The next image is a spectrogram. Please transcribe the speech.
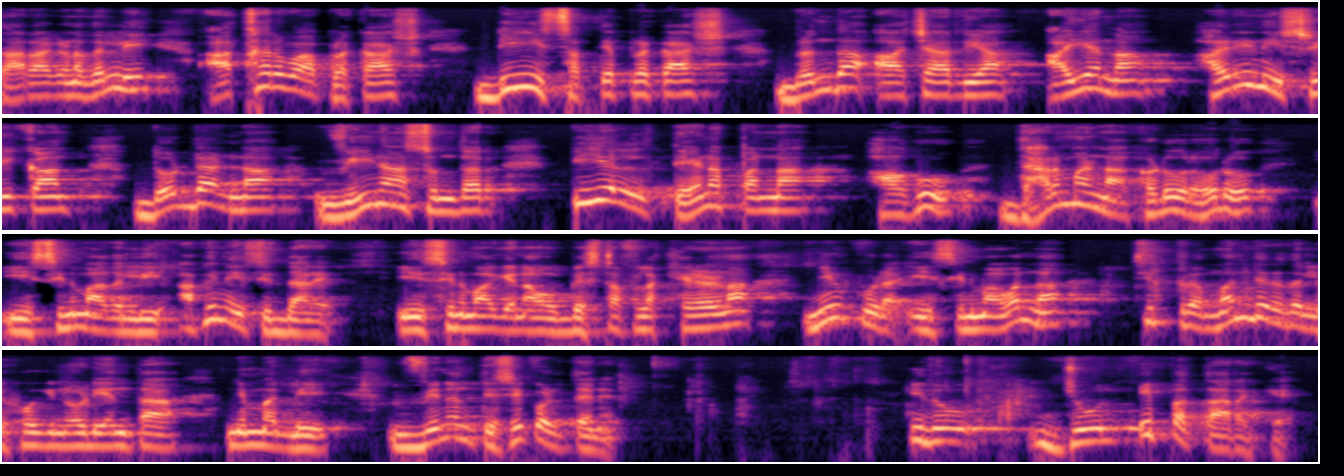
ತಾರಾಗಣದಲ್ಲಿ Atharva Prakash, D Sathyaprakash, Brinda Acharya, Ayyana, Harini Srikanth, Doddanna, Veena Sundar P L Thenappanna ಹಾಗೂ ಧರ್ಮಣ್ಣ ಕಡೂರ್ ಅವರು ಈ ಸಿನಿಮಾದಲ್ಲಿ ಅಭಿನಯಿಸಿದ್ದಾರೆ. ಈ ಸಿನಿಮಾಗೆ ನಾವು ಬೆಸ್ಟ್ ಆಫ್ ಲಕ್ ಹೇಳೋಣ. ನೀವು ಕೂಡ ಈ ಸಿನಿಮಾವನ್ನ ಚಿತ್ರಮಂದಿರದಲ್ಲಿ ಹೋಗಿ ನೋಡಿ ಅಂತ ನಿಮ್ಮಲ್ಲಿ ವಿನಂತಿಸಿಕೊಳ್ತೇನೆ. ಇದು ಜೂನ್ ಇಪ್ಪತ್ತಾರಕ್ಕೆ.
